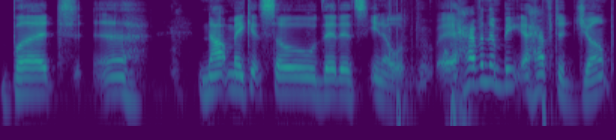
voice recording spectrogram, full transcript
But uh, not make it so that it's, you know, having them be have to jump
